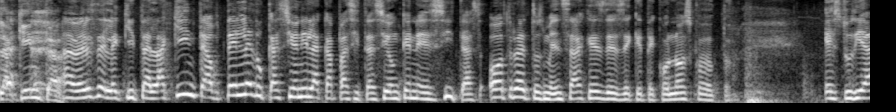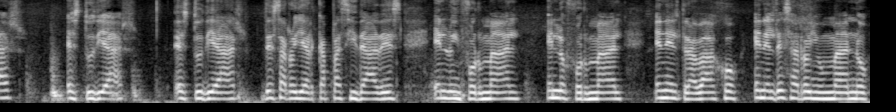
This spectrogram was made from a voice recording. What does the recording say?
La quinta. A ver, se le quita. La quinta, obtén la educación y la capacitación que necesitas. Otro de tus mensajes desde que te conozco, doctor. Estudiar, estudiar, estudiar, desarrollar capacidades en lo informal, en lo formal, en el trabajo, en el desarrollo humano.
